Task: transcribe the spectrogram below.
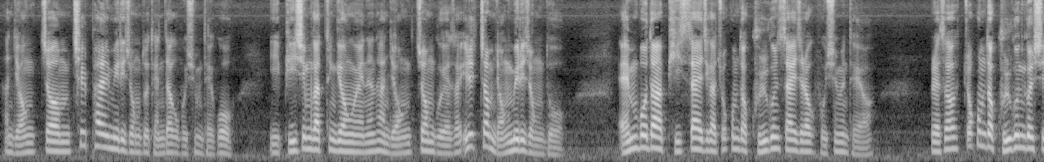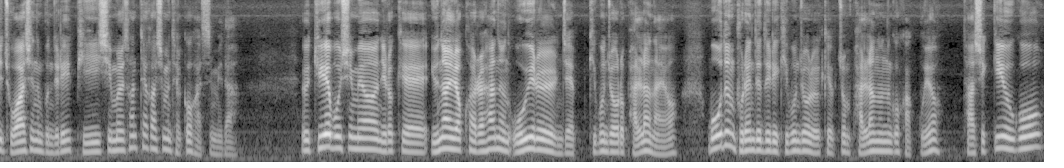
한 0.78mm 정도 된다고 보시면 되고 이 B심 같은 경우에는 한 0.9에서 1.0mm 정도 M보다 B 사이즈가 조금 더 굵은 사이즈라고 보시면 돼요. 그래서 조금 더 굵은 글씨 좋아하시는 분들이 B심을 선택하시면 될 것 같습니다. 뒤에 보시면 이렇게 윤활 역할을 하는 오일을 이제 기본적으로 발라놔요. 모든 브랜드들이 기본적으로 이렇게 좀 발라놓는 것 같고요. 다시 끼우고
